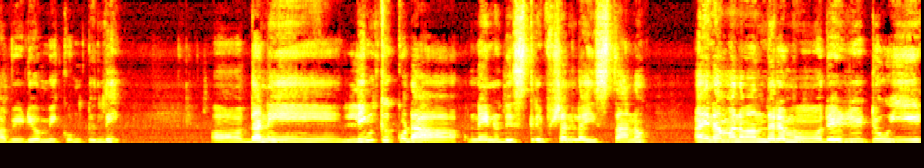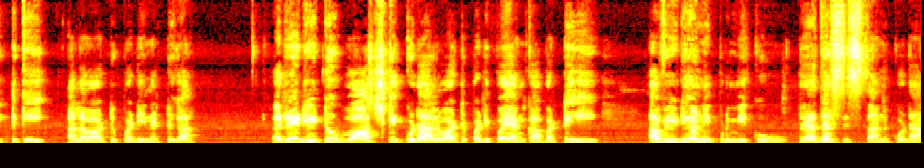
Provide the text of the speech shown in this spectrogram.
ఆ వీడియో మీకు ఉంటుంది దాని లింక్ కూడా నేను డిస్క్రిప్షన్లో ఇస్తాను. అయినా మనం అందరము రెడీ టు ఈట్కి అలవాటు పడినట్టుగా రెడీ టు వాచ్కి కూడా అలవాటు పడిపోయాం కాబట్టి ఆ వీడియోని ఇప్పుడు మీకు ప్రదర్శిస్తాను కూడా.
